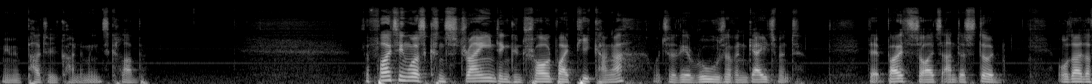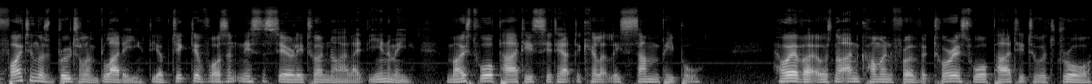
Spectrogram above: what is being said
Remember, patu kind of means club. The fighting was constrained and controlled by tikanga, which are their rules of engagement, that both sides understood. Although the fighting was brutal and bloody, the objective wasn't necessarily to annihilate the enemy. Most war parties set out to kill at least some people. However, it was not uncommon for a victorious war party to withdraw,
